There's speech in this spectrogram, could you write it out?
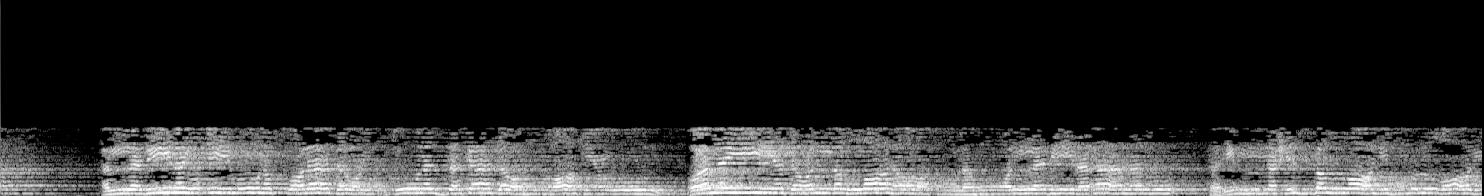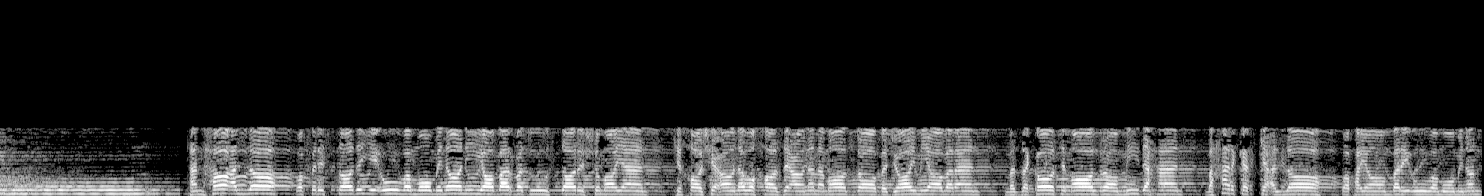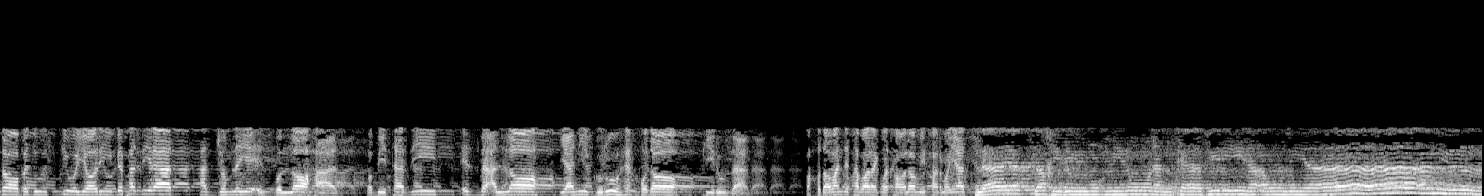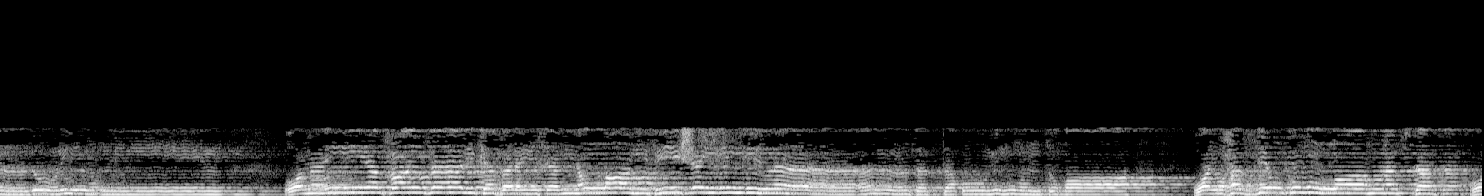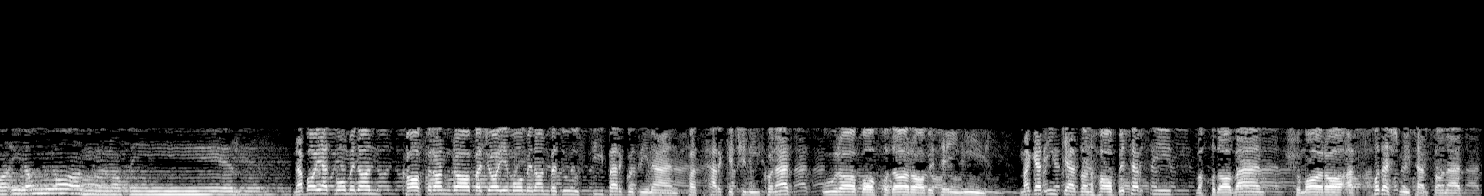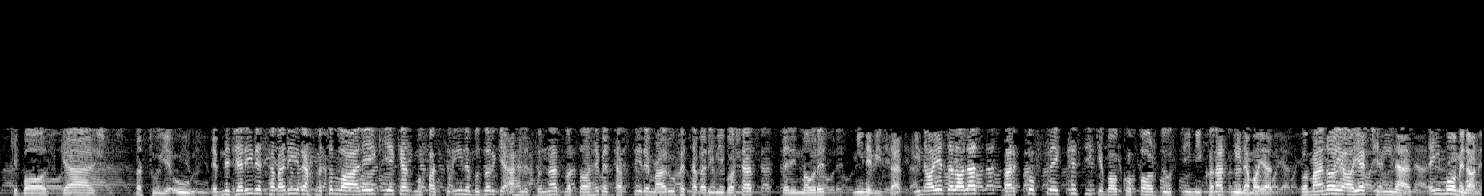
الذين يقيمون الصلاة ويؤتون الزكاة وهم راكعون. ومن يتول الله ورسوله والذين آمنوا فإن حزب الله هم الغالبون. تنها الله و فرستاده او و مؤمنانی یاور و دوستدار شمایند که خاشعانه و خاضعانه نماز را به جای میآورند و زکات مال را می‌دهند و هر کس که الله و پیامبر او و مؤمنان را به دوستی و یاری بپذیرد از جمله حزب الله است و بی تردید حزب الله یعنی گروه خدا پیروز است. و خداوند تبارک و تعالی میفرماید لا يتخذ المؤمنون الكافرین اولیاء من دون المؤمنین. ومن يفعل ذلك فليس من الله في شيء إلا أن تتقوا منهم تقاه. ويحذركم الله نفسه وإلى الله المصير. نباید مؤمنان کافران را به جای مؤمنان به دوستی برگزینند. پس هر که چنین کند او را با خدا رابطه ای نیست. مگر اینکه از آنها بترسید و خداوند شما را از خودش میترساند که بازگشت به سوی اوست. ابن جریر تبری رحمت الله علیه که یکی از مفسرین بزرگ اهل سنت و صاحب تفسیر معروف تبری می باشد در این مورد می نویسد. این آیه دلالت بر کفر کسی که با کفار دوستی می کند می نماید. و معنای آیه چنین است. ای مؤمنان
